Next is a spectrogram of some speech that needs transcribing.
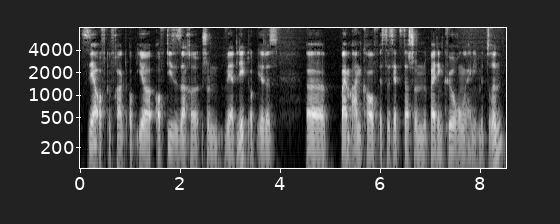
sehr oft gefragt, ob ihr auf diese Sache schon Wert legt, ob ihr das äh, beim Ankauf, ist das jetzt da schon bei den Körungen eigentlich mit drin,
